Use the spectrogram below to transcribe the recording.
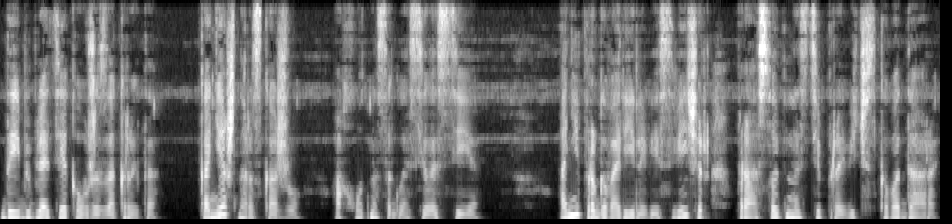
да и библиотека уже закрыта. Конечно, расскажу», — охотно согласилась Сия. Они проговорили весь вечер про особенности правительского дара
